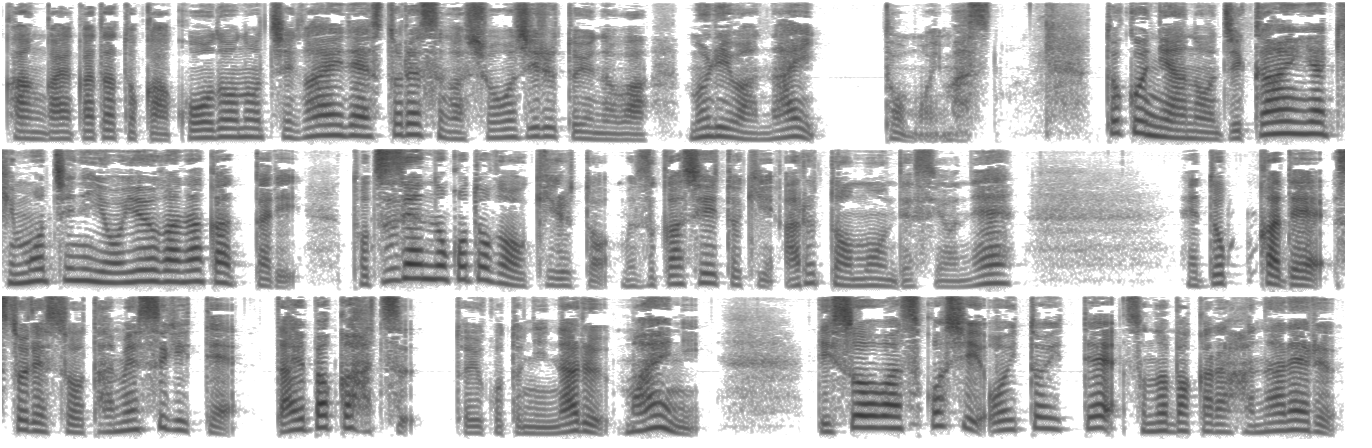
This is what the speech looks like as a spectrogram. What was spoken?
考え方とか行動の違いでストレスが生じるというのは無理はないと思います。特にあの時間や気持ちに余裕がなかったり、突然のことが起きると難しい時あると思うんですよね。どっかでストレスを溜めすぎて大爆発ということになる前に、理想は少し置いといてその場から離れる、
